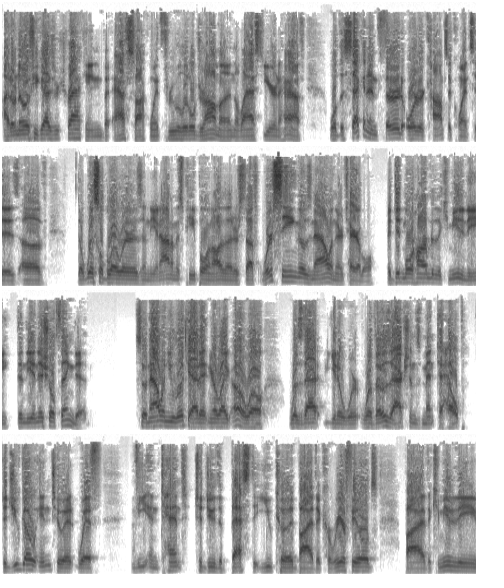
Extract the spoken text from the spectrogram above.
I don't know if you guys are tracking, but AFSOC went through a little drama in the last year and a half. Well, the second and third order consequences of the whistleblowers and the anonymous people and all that other stuff, we're seeing those now and they're terrible. It did more harm to the community than the initial thing did. So now when you look at it and you're like, oh, well, was that you know were, were those actions meant to help did you go into it with the intent to do the best that you could by the career fields by the community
